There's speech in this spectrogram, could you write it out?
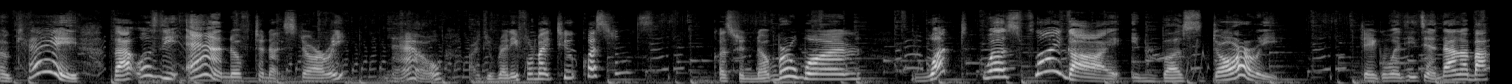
Okay, that was the end of tonight's story. Now, are you ready for my two questions? Question number one What was Fly Guy in Buzz story? 这个问题简单了吧？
